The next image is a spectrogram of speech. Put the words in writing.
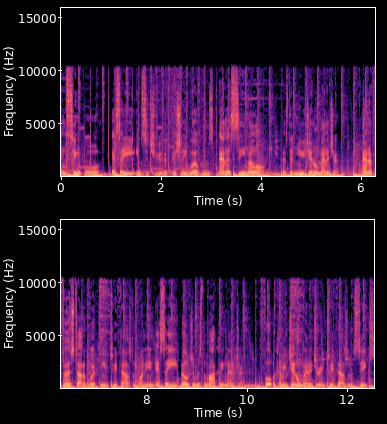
In Singapore, SAE Institute officially welcomes Anna C. Malon as the new General Manager. Anna first started working in 2001 in SAE Belgium as the Marketing Manager, before becoming General Manager in 2006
